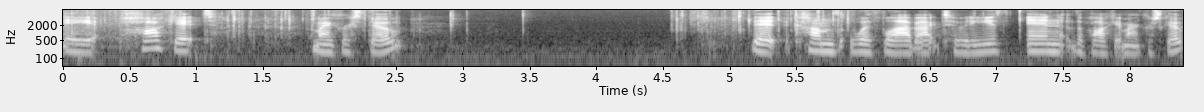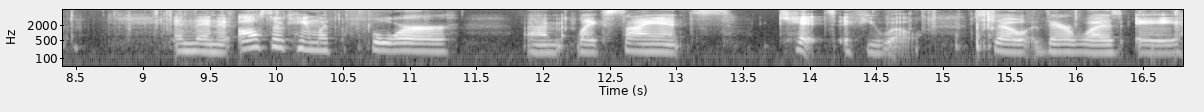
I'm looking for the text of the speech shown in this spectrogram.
a pocket microscope that comes with lab activities in the pocket microscope. And then it also came with four um, like science kits, if you will. So there was a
